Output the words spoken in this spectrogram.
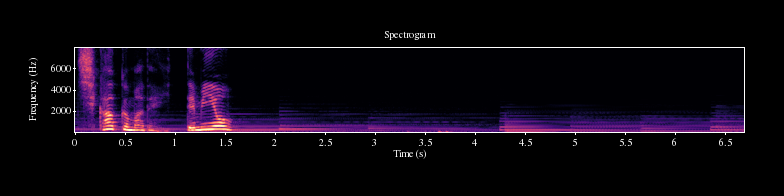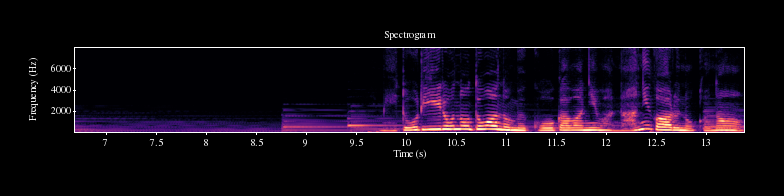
近くまで行ってみよう。緑色のドアの向こう側には何があるのかな？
